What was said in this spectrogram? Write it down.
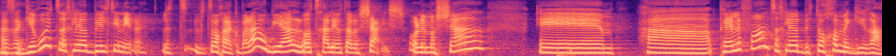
אז אוקיי. הגירוי צריך להיות בלתי נראה. לצורך ההקבלה, העוגיה לא צריכה להיות על השיש. או למשל, אה, הפלאפון צריך להיות בתוך המגירה.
